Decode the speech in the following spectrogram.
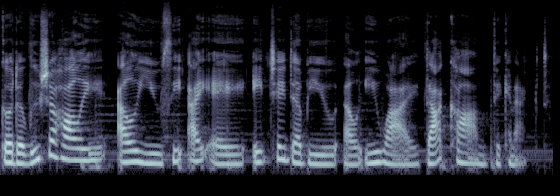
Go to Lucia Hawley, L U C I A H A W L E Y dot com to connect.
